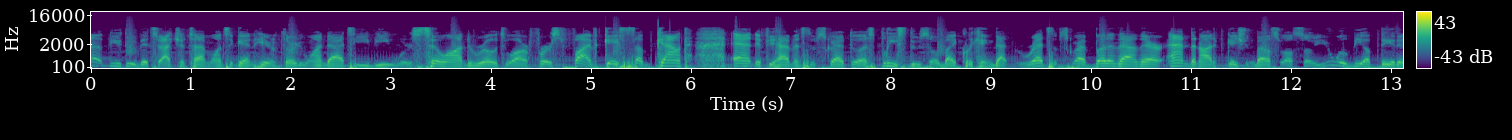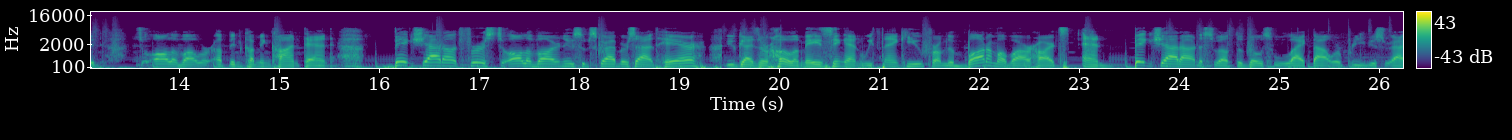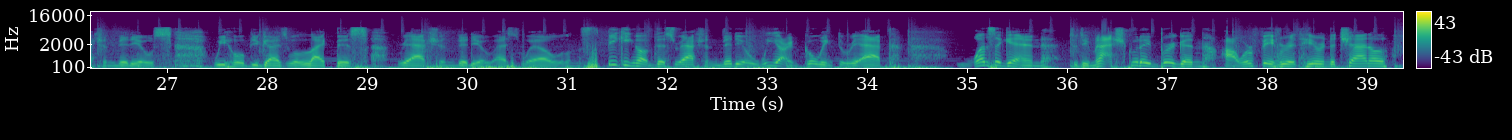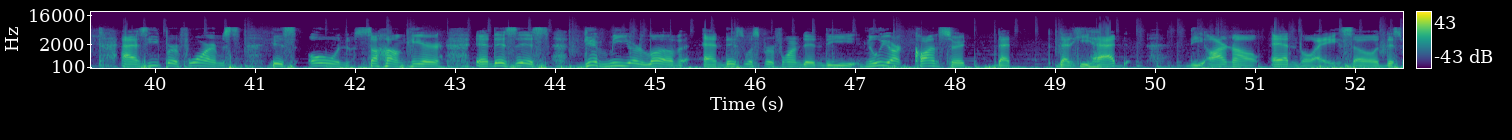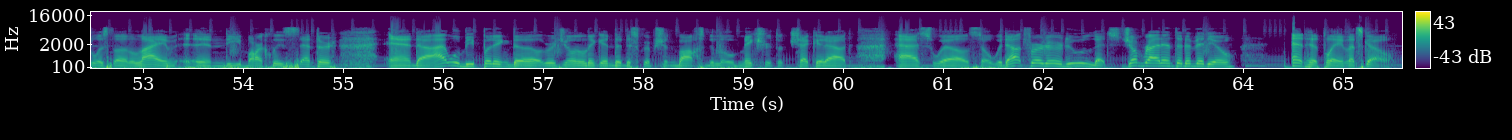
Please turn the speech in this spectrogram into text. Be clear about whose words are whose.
Speaker 1: up YouTube? It's action time once again here on 31.tv. We're still on the road to our first 5k sub count. And if you haven't subscribed to us, please do so by clicking that red subscribe button down there and the notification bell as well so you will be updated to all of our up and coming content. Big shout out first to all of our new subscribers out here. You guys are all amazing and we thank you from the bottom of our hearts and big shout out as well to those who liked our previous reaction videos. We hope you guys will like this reaction video as well. Speaking of this reaction video, we are going to react once again to Dimash Kudaibergen, our favorite here in the channel, as he performs his own song here. And this is Give Me Your Love, and this was performed in the New York concert that that he had the Arnau Envoy. So this was uh, live in the Barclays Center, and uh, I will be putting the original link in the description box below. Make sure to check it out as well. So without further ado, let's jump right into the video and hit play. Let's go.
